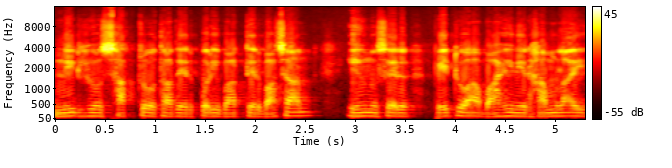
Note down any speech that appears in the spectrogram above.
নিরীহ ছাত্র তাদের পরিবারদের বাঁচান। ইউনুসের পেটোয়া বাহিনীর হামলায়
